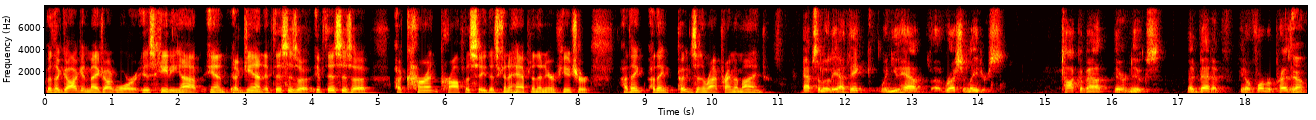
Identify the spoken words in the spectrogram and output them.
But the Gog and Magog war is heating up. And again, if this is a if this is a, a current prophecy that's going to happen in the near future, I think I think Putin's in the right frame of mind. Absolutely. I think when you have uh, Russian leaders talk about their nukes, Medvedev, you know, former president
